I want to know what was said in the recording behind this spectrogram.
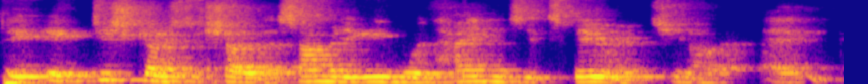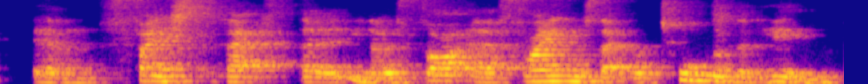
it. It just goes to show that somebody, even with Haydn's experience, you know, um, faced that, uh, you know, uh, flames that were taller than him,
